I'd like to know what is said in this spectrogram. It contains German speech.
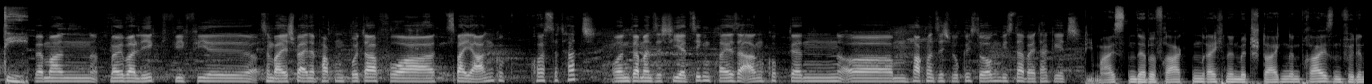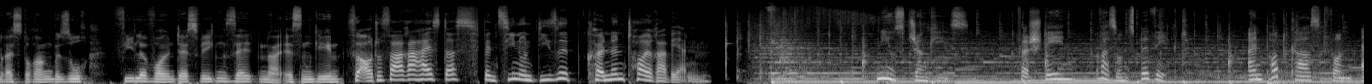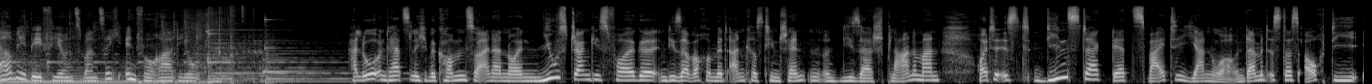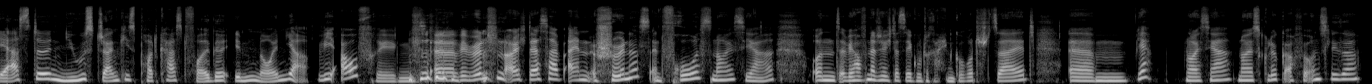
ARD. Wenn man mal überlegt, wie viel zum Beispiel eine Packung Butter vor zwei Jahren gekostet hat. Und wenn man sich die jetzigen Preise anguckt, dann ähm, macht man sich wirklich Sorgen, wie es da weitergeht. Die meisten der Befragten rechnen mit steigenden Preisen für den Restaurantbesuch. Viele wollen deswegen seltener essen gehen. Für Autofahrer heißt das, Benzin und Diesel können teurer werden. News Junkies. Verstehen, was uns bewegt. Ein Podcast von RBB24 Inforadio. Hallo und herzlich willkommen zu einer neuen News Junkies Folge. In dieser Woche mit Ann-Christine Schenten und Lisa Splanemann. Heute ist Dienstag, der 2. Januar. Und damit ist das auch die erste News Junkies Podcast Folge im neuen Jahr. Wie aufregend. äh, wir wünschen euch deshalb ein schönes, ein frohes neues Jahr. Und wir hoffen natürlich, dass ihr gut reingerutscht seid. Ähm, ja, Neues Jahr, neues Glück, auch für uns, Lisa.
